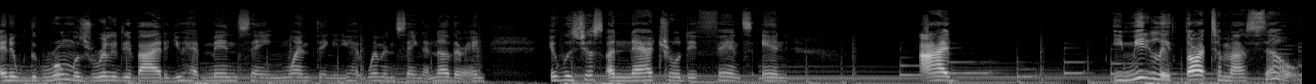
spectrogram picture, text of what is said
and it, the room was really divided. You had men saying one thing and you had women saying another, and it was just a natural defense. And I immediately thought to myself,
